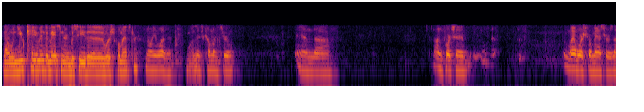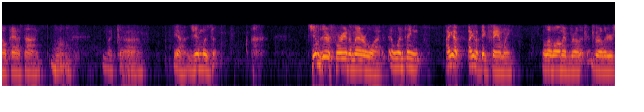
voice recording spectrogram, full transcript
Now, when you came into Masonry, was he the worshipful master? No, he wasn't. He's coming through. And uh, unfortunately, my worshipful master is now passed on. Oh. But uh, yeah, Jim was. Jim's there for you no matter what. And one thing, I got I got a big family. I love all my brother, brothers.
